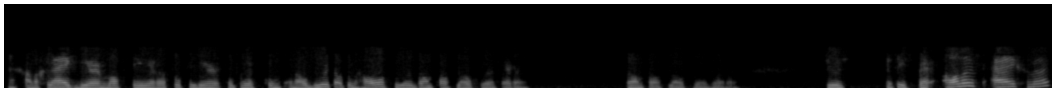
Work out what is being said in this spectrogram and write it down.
En gaan we gelijk weer masseren tot hij weer tot rust komt. En al duurt dat een half uur, dan pas lopen we verder. Dan pas lopen we verder. Dus het is bij alles eigenlijk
